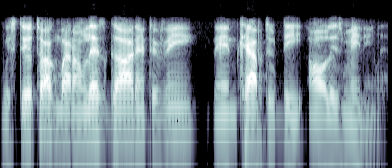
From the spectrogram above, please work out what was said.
We're still talking about unless God intervene, then capital D, all is meaningless.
